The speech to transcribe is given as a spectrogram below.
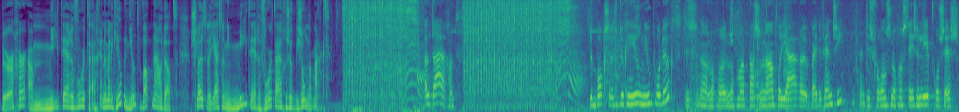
burger aan militaire voertuigen. En dan ben ik heel benieuwd wat nou dat sleutelen juist aan die militaire voertuigen zo bijzonder maakt. Uitdagend. De Boxer is natuurlijk een heel nieuw product. Het is nou, nog, eh, nog maar pas een aantal jaren bij Defensie. Het is voor ons nog steeds een leerproces.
